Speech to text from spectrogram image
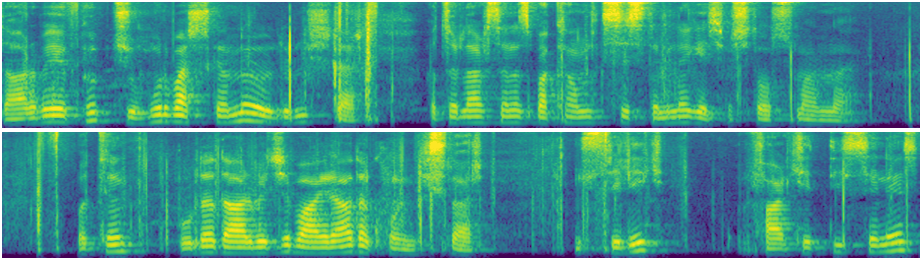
Darbe yapıp Cumhurbaşkanını öldürmüşler. Hatırlarsanız bakanlık sistemine geçmişti Osmanlı. Bakın burada darbeci bayrağı da koymuşlar. Üstelik fark ettiyseniz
